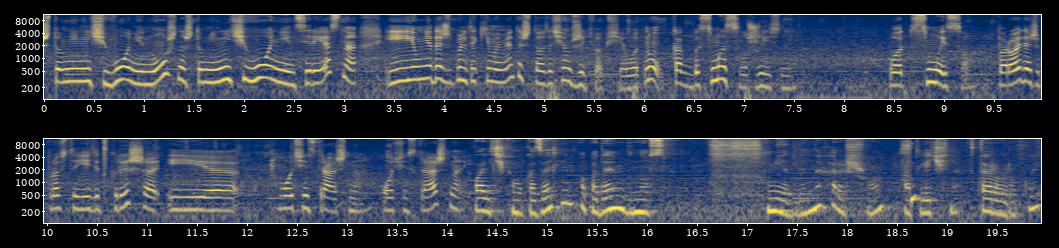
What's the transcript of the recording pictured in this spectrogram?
что мне ничего не нужно, что мне ничего не интересно. И у меня даже были такие моменты, что а зачем жить вообще? Вот, ну, как бы смысл жизни. Вот смысл. Порой даже просто едет крыша, и очень страшно, очень страшно. Пальчиком указательным попадаем в нос. Медленно, хорошо, отлично. Второй рукой.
